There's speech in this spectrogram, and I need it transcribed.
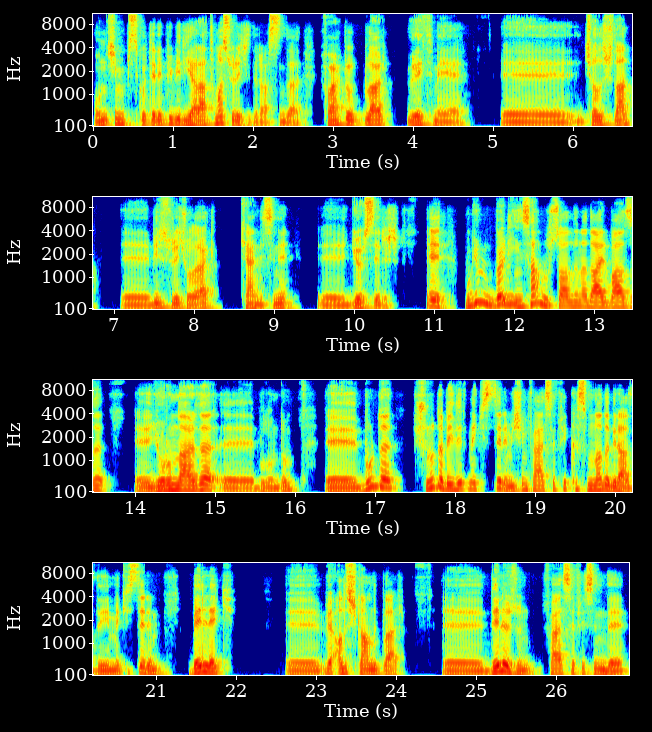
onun için psikoterapi bir yaratma sürecidir aslında. Farklılıklar üretmeye e, çalışılan e, bir süreç olarak kendisini e, gösterir. Evet, bugün böyle insan ruhsallığına dair bazı e, yorumlarda e, bulundum. E, burada şunu da belirtmek isterim, işin felsefi kısmına da biraz değinmek isterim. Bellek e, ve alışkanlıklar e, Deleuze'ün felsefesinde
